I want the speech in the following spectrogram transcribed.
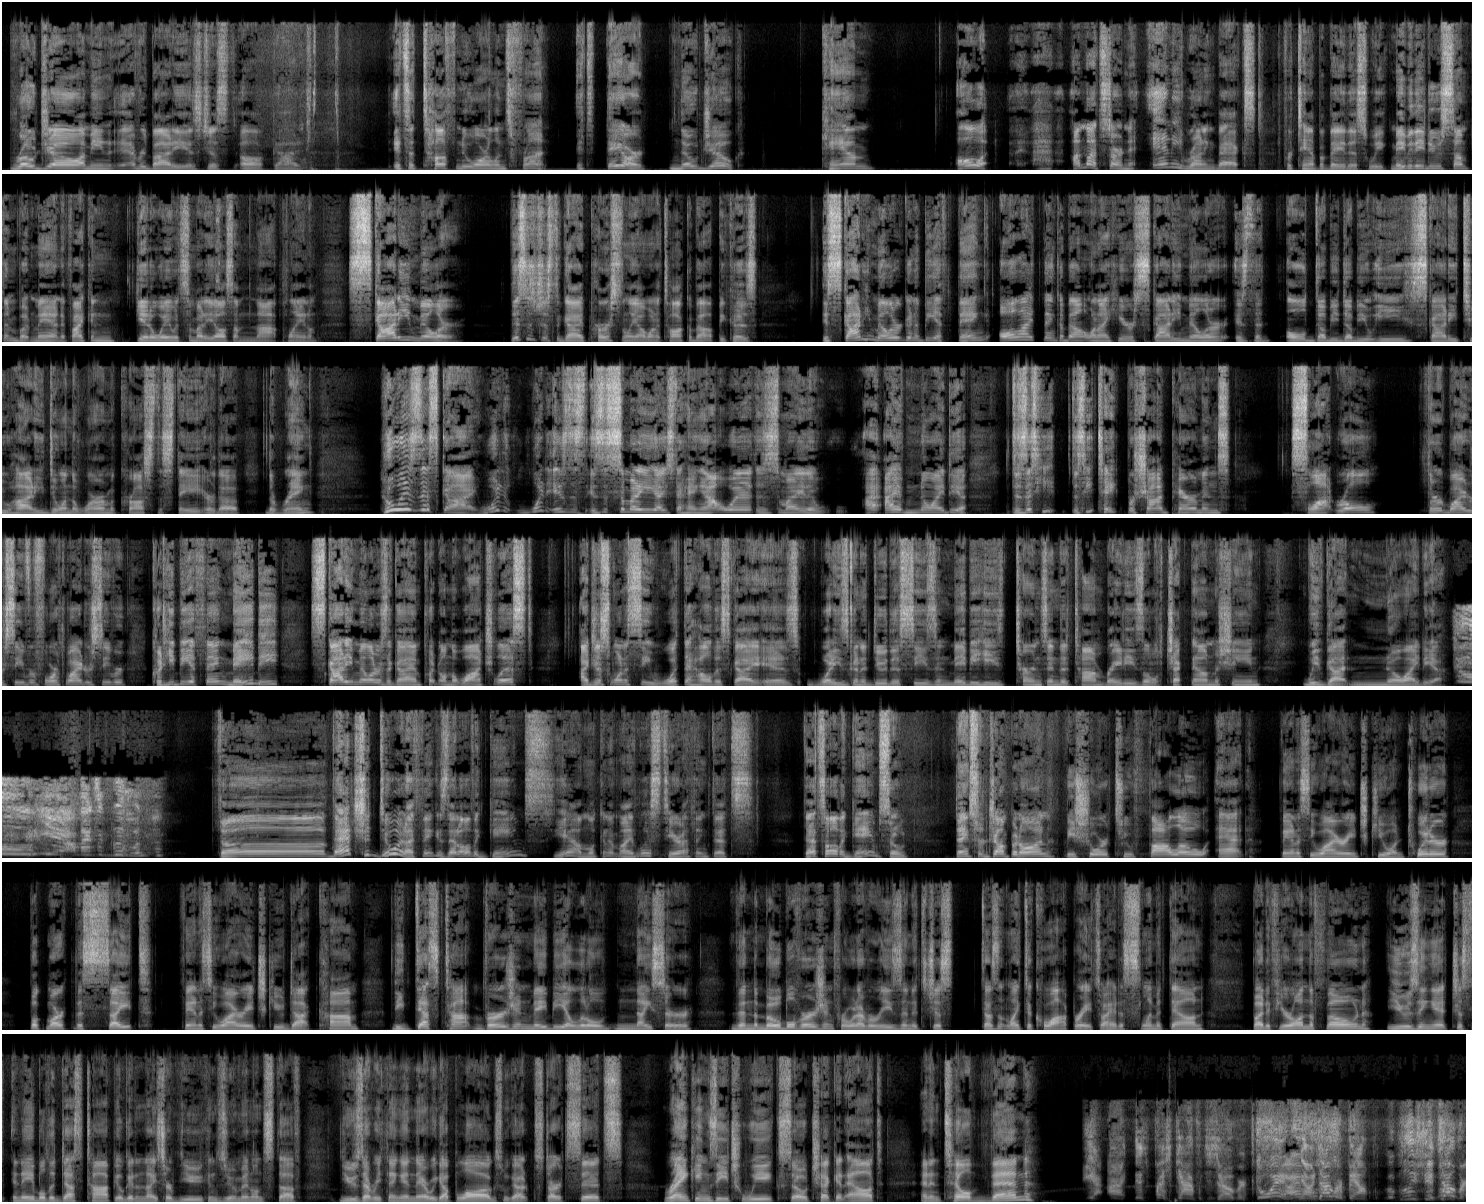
Rojo. I mean, everybody is just, oh God. It's a tough New Orleans front. It's they are no joke. Cam, all I'm not starting any running backs for Tampa Bay this week. Maybe they do something, but man, if I can get away with somebody else, I'm not playing them. Scotty Miller. This is just a guy personally I want to talk about because is Scotty Miller going to be a thing? All I think about when I hear Scotty Miller is the old WWE Scotty Too Hottie doing the worm across the state or the the ring. Who is this guy? What what is this? Is this somebody I used to hang out with? Is this somebody that I, I have no idea. Does this he does he take Breshad Perriman's slot role? Third wide receiver, fourth wide receiver? Could he be a thing? Maybe. Scotty Miller is a guy I'm putting on the watch list. I just want to see what the hell this guy is, what he's going to do this season. Maybe he turns into Tom Brady's little check down machine. We've got no idea. Oh yeah, that's a good one. The that should do it. I think is that all the games. Yeah, I'm looking at my list here. I think that's that's all the games. So thanks for jumping on. Be sure to follow at Fantasy Wire HQ on Twitter. Bookmark the site fantasywirehq.com. The desktop version may be a little nicer than the mobile version for whatever reason. It's just doesn't like to cooperate, so I had to slim it down. But if you're on the phone using it, just enable the desktop. You'll get a nicer view. You can zoom in on stuff. Use everything in there. We got blogs, we got start sits, rankings each week. So check it out. And until then, Yeah, all right, this press conference is over. Go away. I No, it's over, Phil. Well, please, It's what- over.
